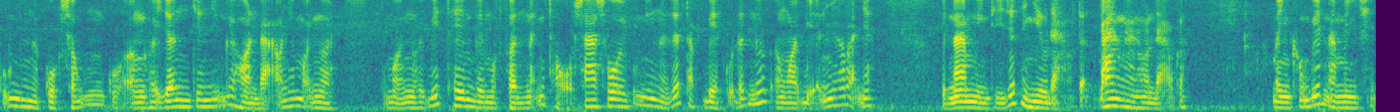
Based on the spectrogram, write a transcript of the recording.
cũng như là cuộc sống của người dân trên những cái hòn đảo nhé mọi người. Để mọi người biết thêm về một phần lãnh thổ xa xôi cũng như là rất đặc biệt của đất nước ở ngoài biển nhé các bạn nhé. Việt Nam mình thì rất là nhiều đảo, tận 3.000 hòn đảo cơ. Mình không biết là mình sẽ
